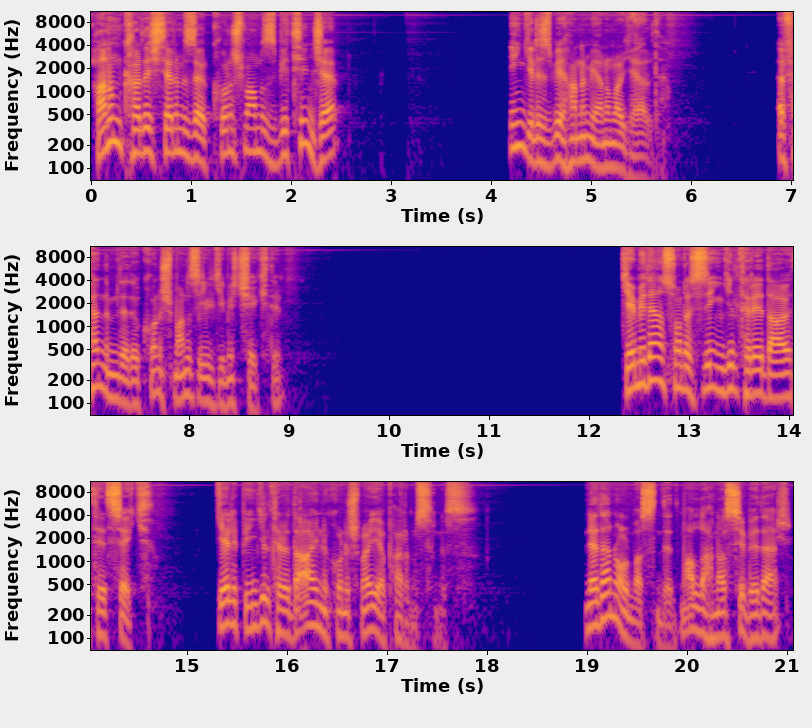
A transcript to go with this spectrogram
Hanım kardeşlerimizle konuşmamız bitince İngiliz bir hanım yanıma geldi. Efendim dedi konuşmanız ilgimi çekti. Gemiden sonra sizi İngiltere'ye davet etsek, gelip İngiltere'de aynı konuşmayı yapar mısınız? Neden olmasın dedim. Allah nasip eder.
